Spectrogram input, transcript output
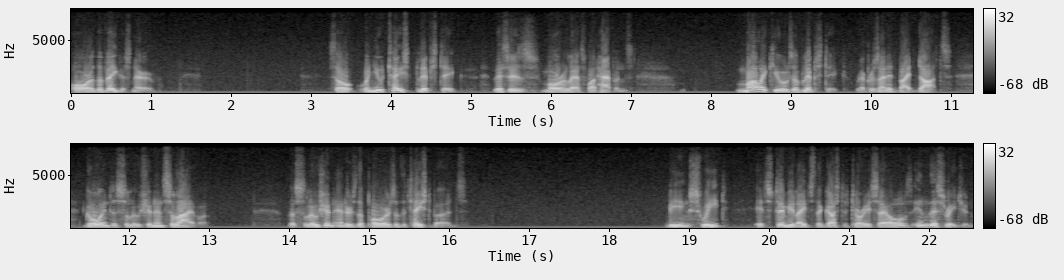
or the vagus nerve. So when you taste lipstick, this is more or less what happens. Molecules of lipstick, represented by dots, go into solution in saliva. The solution enters the pores of the taste buds. Being sweet, it stimulates the gustatory cells in this region.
